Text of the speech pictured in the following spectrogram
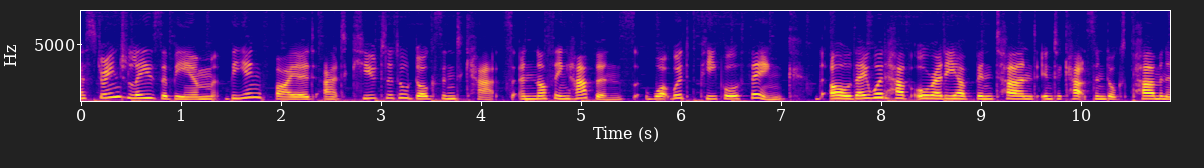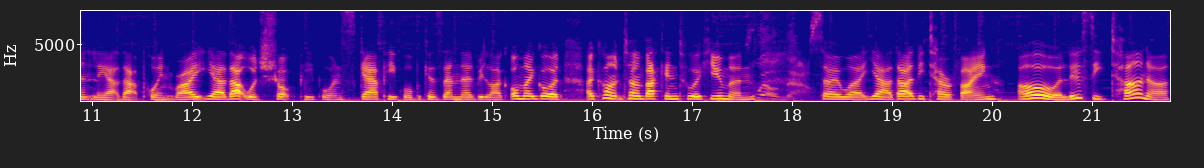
A strange laser beam being fired at cute little dogs and cats and nothing happens. What would people think? Oh, they would have already have been turned into cats and dogs permanently at that point, right? Yeah, that would shock people and scare people because then they'd be like, "Oh my god, I can't turn back into a human." Well. So uh, yeah, that'd be terrifying. Oh, Lucy Turner,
